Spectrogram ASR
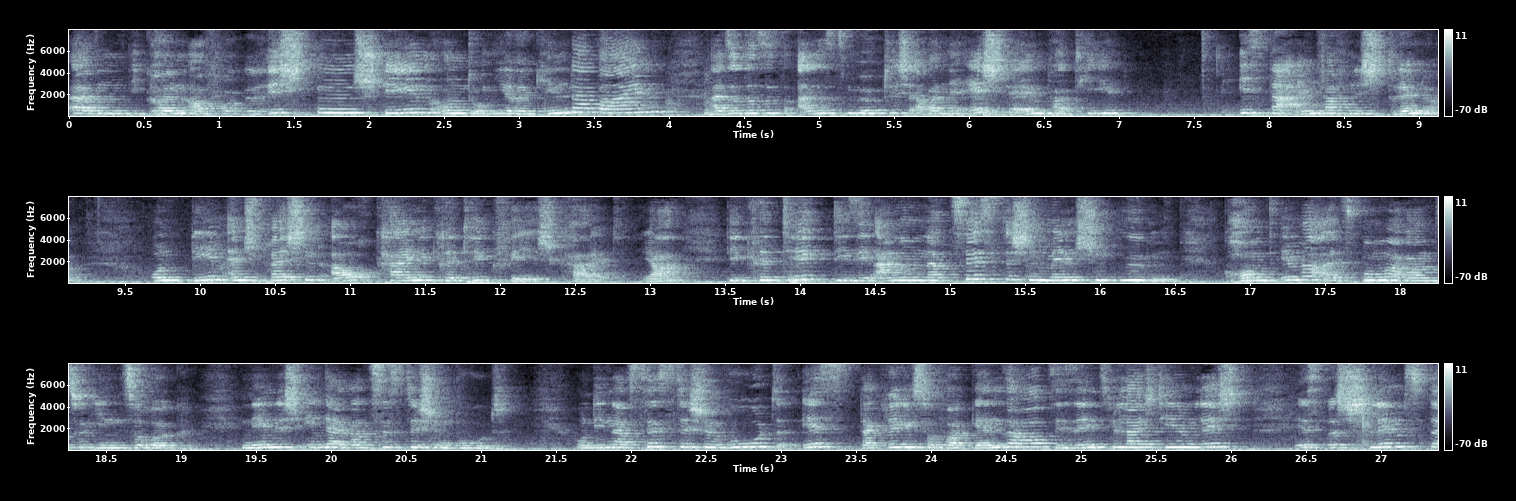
Ähm, die können auch vor Gerichten stehen und um ihre Kinder weinen. Also das ist alles möglich, aber eine echte Empathie ist da einfach nicht drin. Und dementsprechend auch keine Kritikfähigkeit. Ja? Die Kritik, die sie an einem narzisstischen Menschen üben, kommt immer als Bumerang zu ihnen zurück, nämlich in der narzisstischen Wut. Und die narzisstische Wut ist, da kriege ich sofort Gänsehaut, Sie sehen es vielleicht hier im Licht, ist das Schlimmste,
